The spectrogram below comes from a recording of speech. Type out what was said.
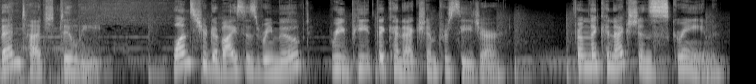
Then touch Delete. Once your device is removed, repeat the connection procedure. From the connections screen,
